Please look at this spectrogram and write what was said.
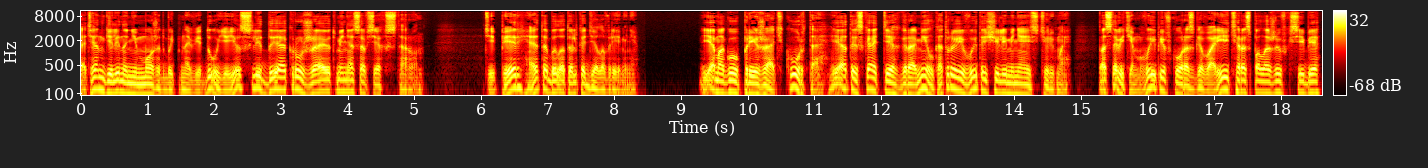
Хотя Ангелина не может быть на виду, ее следы окружают меня со всех сторон. Теперь это было только дело времени. Я могу прижать Курта и отыскать тех громил, которые вытащили меня из тюрьмы, поставить им выпивку, разговорить, расположив к себе,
